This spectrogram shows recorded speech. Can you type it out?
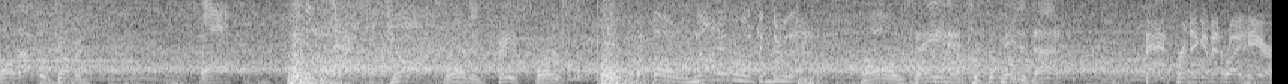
Saw that one coming. Oh, flapjack. Gosh, landing face first. Oh, not everyone can do that. Oh, Zayn anticipated that. Bad predicament right here.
